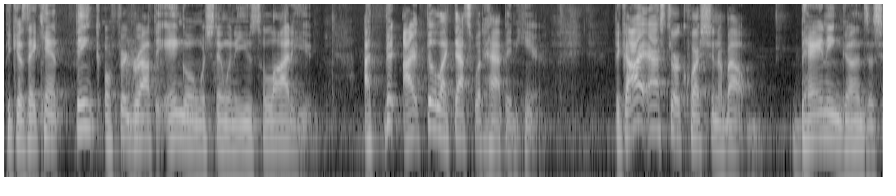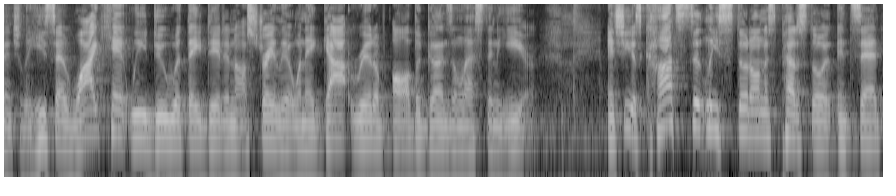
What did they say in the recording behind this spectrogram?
because they can't think or figure out the angle in which they want to use to lie to you. I, I feel like that's what happened here. The guy asked her a question about banning guns essentially. He said, Why can't we do what they did in Australia when they got rid of all the guns in less than a year? And she has constantly stood on this pedestal and said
